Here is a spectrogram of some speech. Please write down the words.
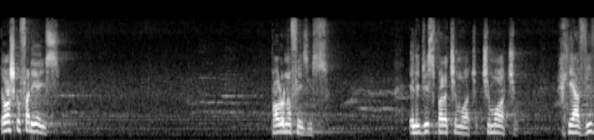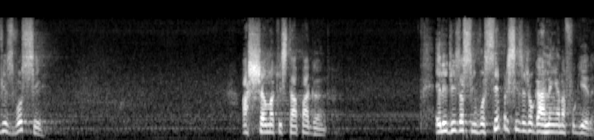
Eu acho que eu faria isso. Paulo não fez isso ele disse para Timóteo: Timóteo, reavives você a chama que está apagando. Ele diz assim: você precisa jogar lenha na fogueira,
